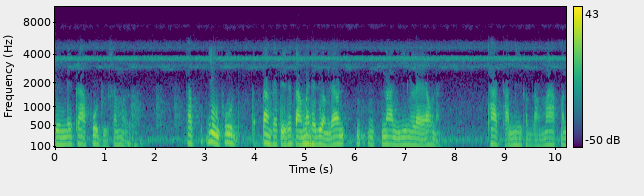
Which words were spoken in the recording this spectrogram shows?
จึงได้กล้าพูดอยู่เสมอ ถ้ายิ่งพูดตั้งสติสตังไม่ได้เรื่องแล้ว นั่นยิ่งแล้วนะธาตุขันมีกำลังมาก มัน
